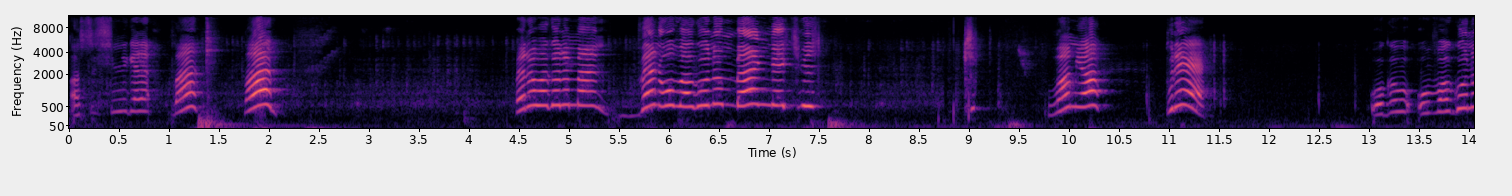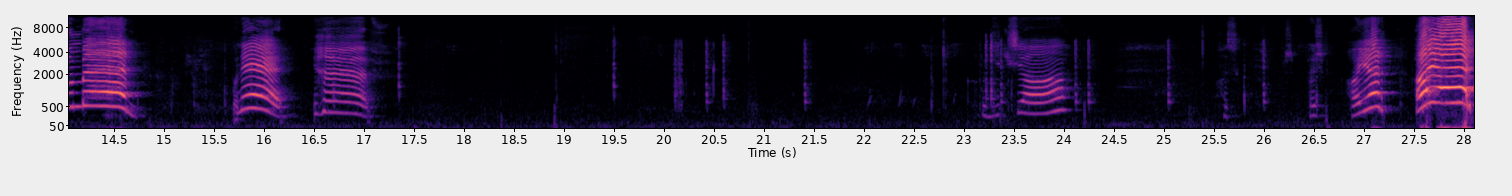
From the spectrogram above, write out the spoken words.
Asıl şimdi gelen... Lan! Lan! Ben o vagonum ben. Ben o vagonum ben geçmiş. Ki- Ulan ya. Bu ne? O, ga- o vagonum ben. Bu ne? Git ya. Hayır. Hayır.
